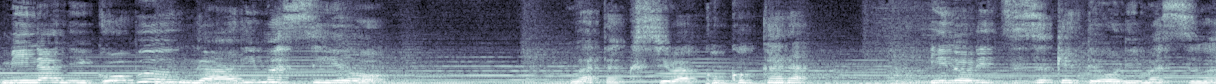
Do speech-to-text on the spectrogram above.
皆にご武運がありますよう。私はここから祈り続けておりますわ。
